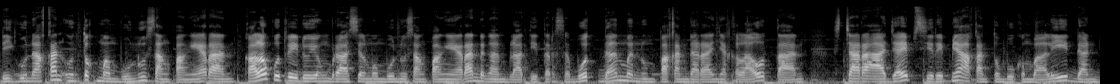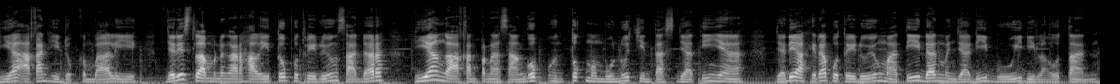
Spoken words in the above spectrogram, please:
digunakan untuk membunuh sang pangeran. Kalau Putri Duyung berhasil membunuh sang pangeran dengan belati tersebut dan menumpahkan darahnya ke lautan, secara ajaib siripnya akan tumbuh kembali dan dia akan hidup kembali. Jadi setelah mendengar hal itu, Putri Duyung sadar dia nggak akan pernah sanggup untuk membunuh cinta sejatinya. Jadi akhirnya Putri Duyung mati dan menjadi bui di lautan.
